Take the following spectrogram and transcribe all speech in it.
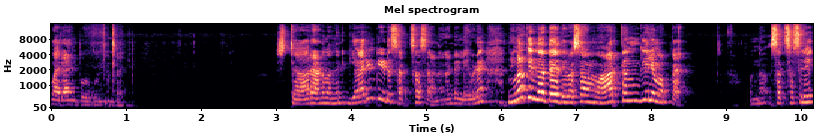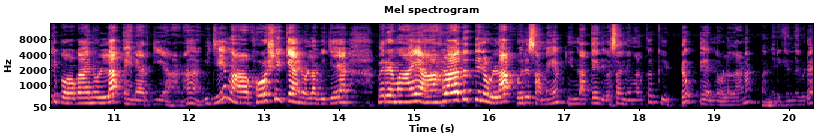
വരാൻ പോകുന്നുണ്ട്. സ്റ്റാർ ആണ് വന്നിട്ട് ഗ്യാരണ്ടീഡ് സക്സസ് ആണ്. കണ്ടല്ലേ? ഇവിടെ നിങ്ങൾക്ക് ഇന്നത്തെ ദിവസം ആർക്കെങ്കിലുമൊക്കെ ഒന്ന് സക്സസ്സിലേക്ക് പോകാനുള്ള എനർജിയാണ് വിജയം ആഘോഷിക്കാനുള്ള വിജയപരമായ ആഹ്ലാദത്തിനുള്ള ഒരു സമയം ഇന്നത്തെ ദിവസം നിങ്ങൾക്ക് കിട്ടും എന്നുള്ളതാണ് വന്നിരിക്കുന്നത് ഇവിടെ.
